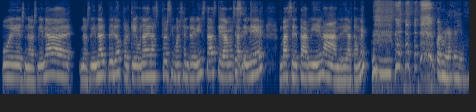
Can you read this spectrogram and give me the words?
Pues nos viene, nos viene al pelo porque una de las próximas entrevistas que vamos a tener va a ser también a Andrea Tomé. pues mira qué bien.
